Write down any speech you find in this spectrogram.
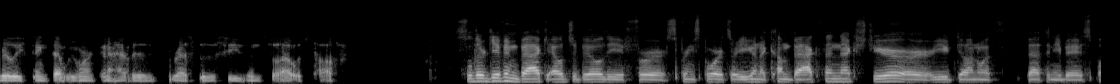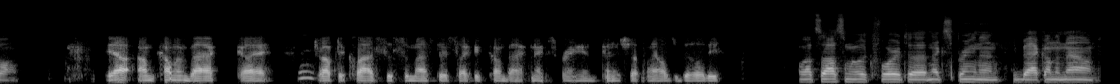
really think that we weren't going to have it the rest of the season. So that was tough. So they're giving back eligibility for spring sports. Are you going to come back then next year, or are you done with Bethany baseball? Yeah, I'm coming back. I dropped a class this semester so I could come back next spring and finish up my eligibility. Well, that's awesome. We look forward to next spring then. You back on the mound.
